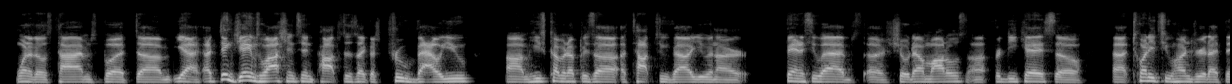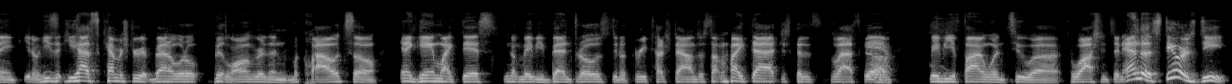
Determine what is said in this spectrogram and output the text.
one of those times. But um, yeah, I think James Washington pops as like a true value. Um, he's coming up as a, a, top two value in our Fantasy Labs uh, showdown models uh, for DK. So uh, 2200, I think you know he's he has chemistry with Ben a little bit longer than McLeod. So in a game like this, you know maybe Ben throws you know three touchdowns or something like that just because it's the last game. Yeah. Maybe you find one to uh, to Washington and the Steelers D.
